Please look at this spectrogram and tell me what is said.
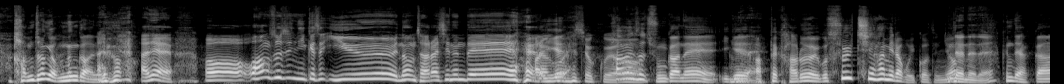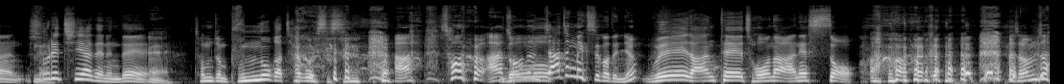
감정이 없는 거 아니에요? 아니에요. 어, 황수진님께서 이율 너무 잘하시는데. 아, 이게 해주셨고요. 하면서 중간에 이게 네. 앞에 가로 열고 술 취함이라고 있거든요. 네네네. 근데 약간 술에 네. 취해야 되는데. 네. 점점 분노가 차고 있었어요. 아, 서로, 아, 저는 짜증 맥스거든요? 왜 나한테 전화 안 했어? 아, 점점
